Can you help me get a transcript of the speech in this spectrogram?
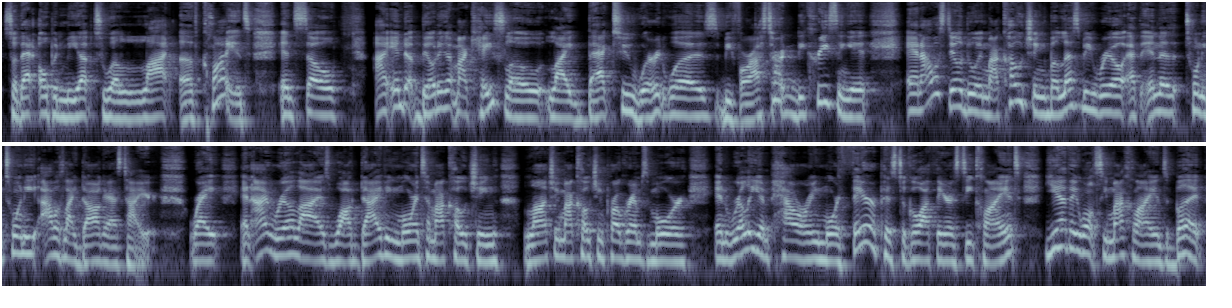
So that opened me up to a lot of clients. And so I end up building up my caseload like back to where it was before I started decreasing it. And I was still doing my coaching, but let's be real, at the end of 2020, I was like dog ass tired, right? And I realized while diving more into my coaching, launching my coaching programs more, and really empowering more therapists to go out there and see clients. Yeah, they won't see my clients, but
